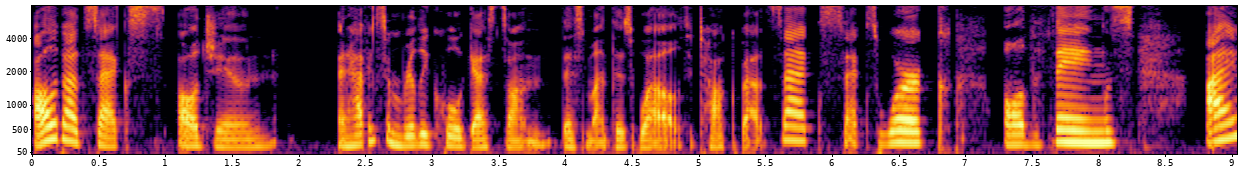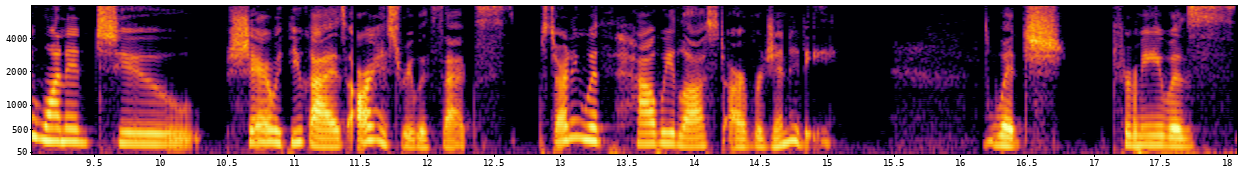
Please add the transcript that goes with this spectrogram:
all about sex all June and having some really cool guests on this month as well to talk about sex, sex work, all the things, I wanted to share with you guys our history with sex, starting with how we lost our virginity, which for me was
